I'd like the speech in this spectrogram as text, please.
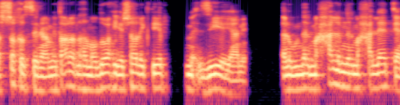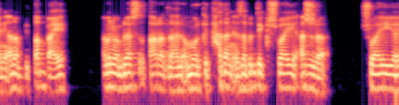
للشخص اللي عم يتعرض لهالموضوع هي شغلة كثير مأزيه يعني. لأنه من المحل من المحلات يعني أنا بطبعي قبل ما بلشت أتعرض لهالأمور كنت حدا إذا بدك شوي أجرأ شوي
